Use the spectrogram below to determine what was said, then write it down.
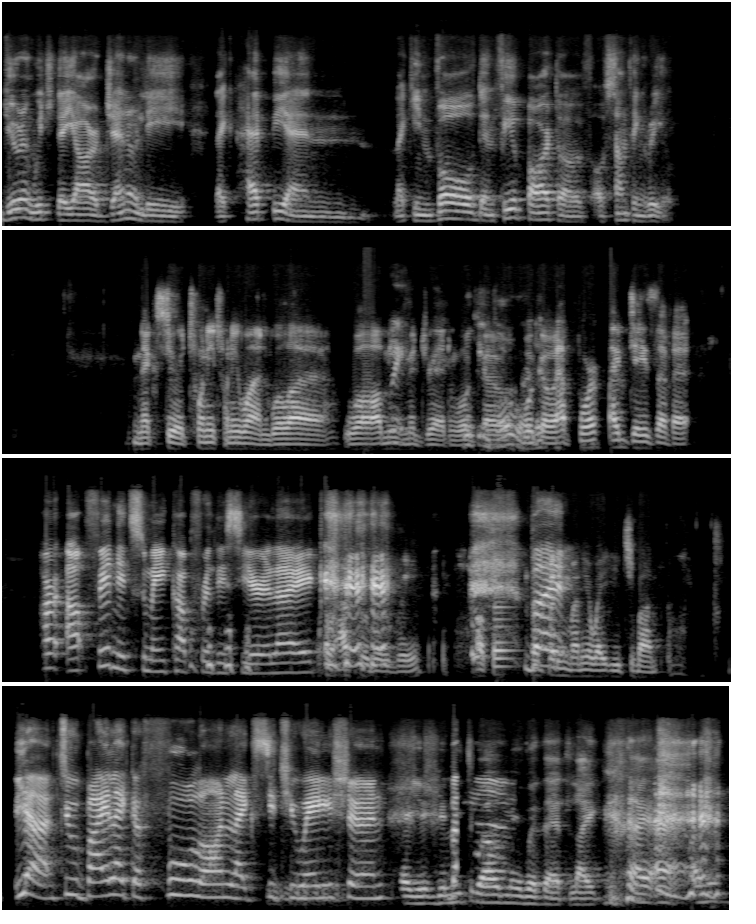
during which they are generally like happy and like involved and feel part of of something real Next year, 2021, we'll uh we'll all meet in Madrid and we'll go forward. we'll go have four or five days of it. our outfit needs to make up for this year like Oh, absolutely. I'll start But- putting money away each month. Yeah to buy like a full on like situation Yeah, you, you need to help me with that like i, I, I need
